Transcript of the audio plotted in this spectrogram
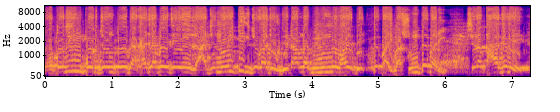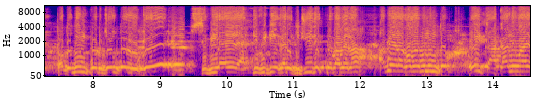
যতদিন পর্যন্ত দেখা যাবে যে এই রাজনৈতিক যোগাযোগ যেটা আমরা বিভিন্ন ভাবে দেখতে পাই বা শুনতে পারি, সেটা থাকবে, ততদিন পর্যন্ত লোকে সিবিআই এর অ্যাক্টিভিটি এখানে কিছুই দেখতে পাবে না। আপনি একটা কথা বলুন তো, এই টাকা নেওয়ায়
